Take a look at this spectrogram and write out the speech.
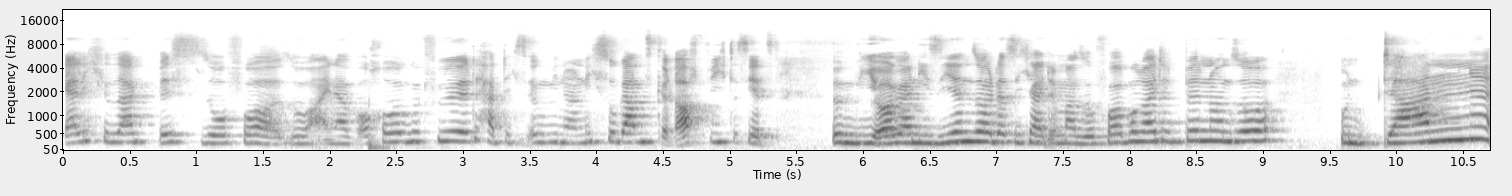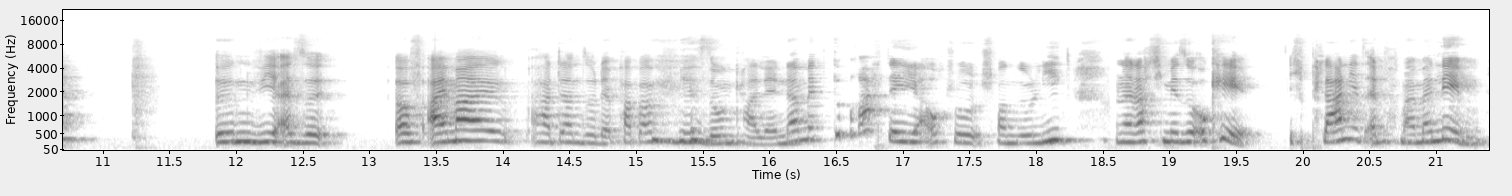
ehrlich gesagt, bis so vor so einer Woche gefühlt, hatte ich es irgendwie noch nicht so ganz gerafft, wie ich das jetzt irgendwie organisieren soll, dass ich halt immer so vorbereitet bin und so. Und dann irgendwie, also auf einmal hat dann so der Papa mir so einen Kalender mitgebracht, der hier auch so, schon so liegt. Und dann dachte ich mir so, okay, ich plane jetzt einfach mal mein Leben.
